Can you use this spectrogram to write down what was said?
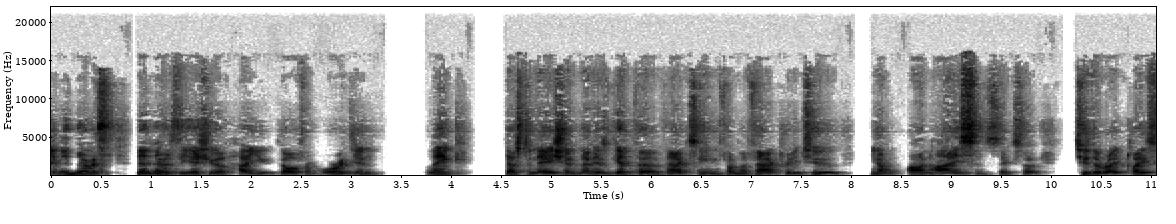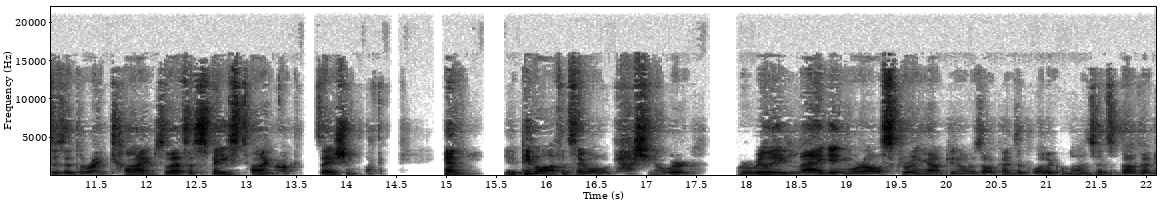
and then there was then there's the issue of how you go from origin, link, destination, that is, get the vaccine from the factory to you know on ice and so to the right places at the right time. So that's a space-time optimization plan. And you know, people often say, "Well, gosh, you know, we're we're really lagging. We're all screwing up. You know, there's all kinds of political nonsense about that.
